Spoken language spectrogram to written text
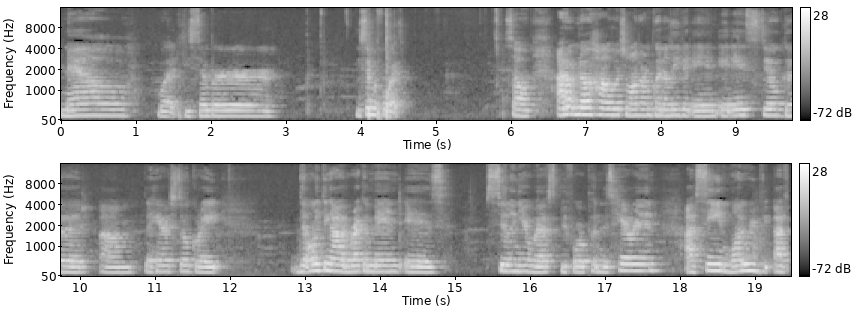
now, what, December, December 4th. So I don't know how much longer I'm going to leave it in. It is still good. Um, the hair is still great. The only thing I would recommend is sealing your wefts before putting this hair in. I've seen one review, I've,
